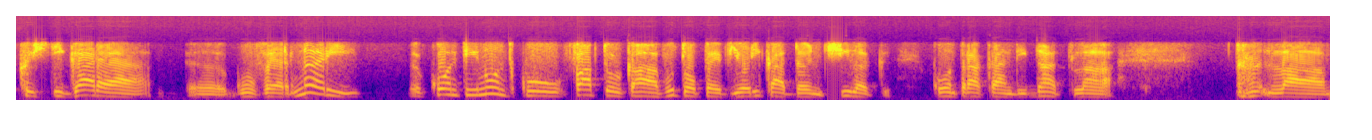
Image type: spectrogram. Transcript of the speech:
câștigarea uh, guvernării, continuând cu faptul că a avut-o pe Viorica Dăncilă contracandidat la, la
